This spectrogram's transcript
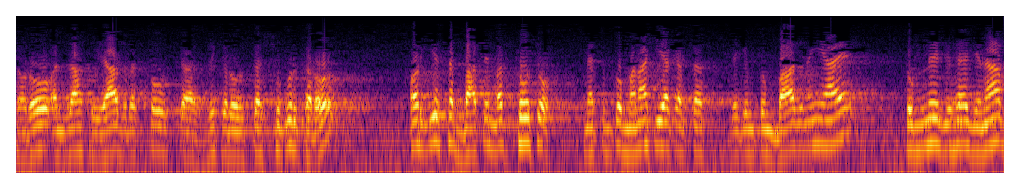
کرو، اللہ کو یاد رکھو، اس کا ذکر ہو اس کا شکر کرو۔ اور یہ سب باتیں مت سوچو، میں تم کو منع کیا کرتا، لیکن تم بعد نہیں آئے۔ تم نے جو ہے جناب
